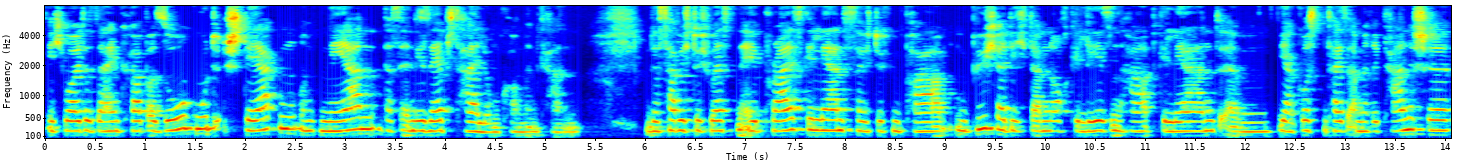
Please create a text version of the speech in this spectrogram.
ich wollte seinen Körper so gut stärken und nähren, dass er in die Selbstheilung kommen kann. Und das habe ich durch Weston A. Price gelernt, das habe ich durch ein paar Bücher, die ich dann noch gelesen habe, gelernt. Ähm, ja, größtenteils amerikanische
